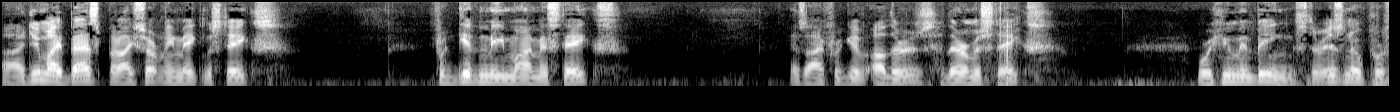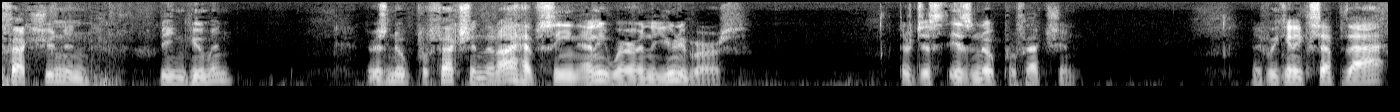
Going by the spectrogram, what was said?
Uh, I do my best, but I certainly make mistakes. Forgive me my mistakes, as I forgive others their mistakes. We're human beings. There is no perfection in being human. There is no perfection that I have seen anywhere in the universe. There just is no perfection. If we can accept that,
